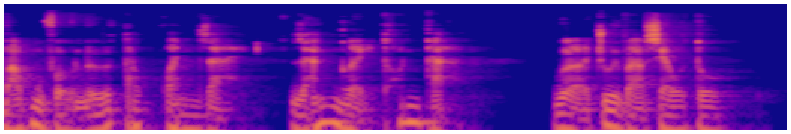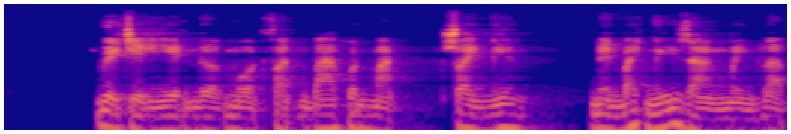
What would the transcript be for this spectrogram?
Bóng phụ nữ tóc quăn dài, dáng người thon thả, Vừa chui vào xe ô tô. Vì chỉ nhìn được một phần ba khuôn mặt, Xoay nghiêng, Nên Bách nghĩ rằng mình lầm.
